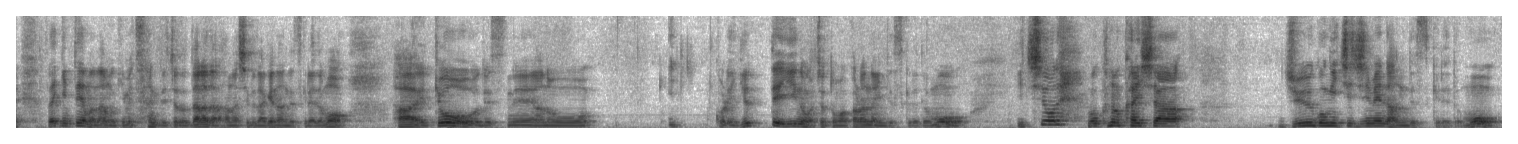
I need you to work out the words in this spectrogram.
最近テーマ何も決めてなくてちょっとダラダラ話してるだけなんですけれども、はい、今日ですね、あの、これ言っていいのがちょっとわからないんですけれども、一応ね、僕の会社、15日締めなんですけれども、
